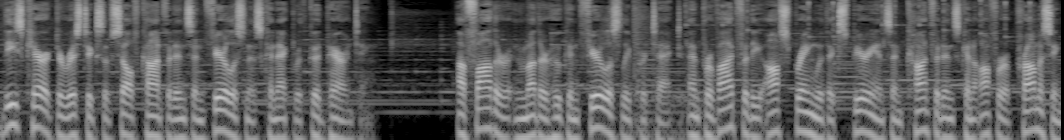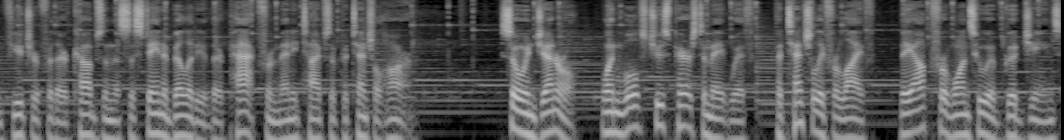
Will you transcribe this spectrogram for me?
These characteristics of self-confidence and fearlessness connect with good parenting. A father and mother who can fearlessly protect and provide for the offspring with experience and confidence can offer a promising future for their cubs and the sustainability of their pack from many types of potential harm. So in general, when wolves choose pairs to mate with, potentially for life, they opt for ones who have good genes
